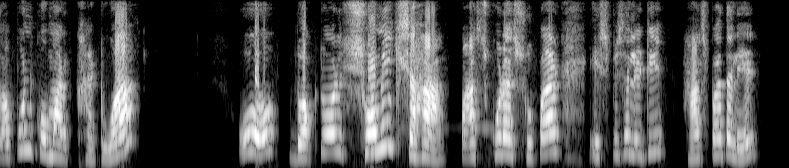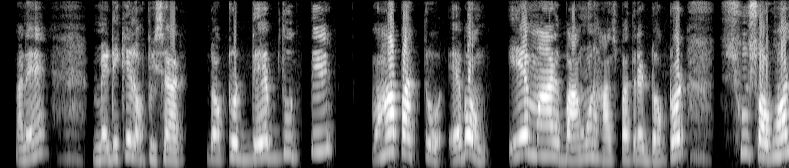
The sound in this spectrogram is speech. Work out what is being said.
তপন কুমার খাটুয়া ও doctor Shramik Saha, Panskura super speciality হাসপাতালের মানে medical officer doctor Debduti Mahapatra এবং এম আর বাঙুন হাসপাতালের ডক্টর সুশোভন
